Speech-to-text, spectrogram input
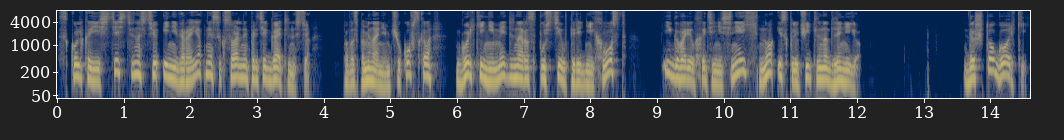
сколько естественностью и невероятной сексуальной притягательностью. По воспоминаниям Чуковского, Горький немедленно распустил перед ней хвост и говорил хоть и не с ней, но исключительно для нее. Да что Горький?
